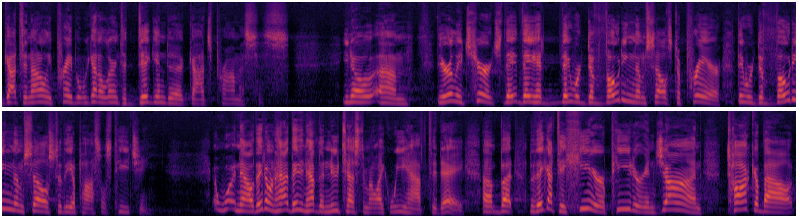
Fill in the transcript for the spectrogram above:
got to not only pray, but we got to learn to dig into God's promises. You know, um, the early church, they, they, had, they were devoting themselves to prayer, they were devoting themselves to the apostles' teaching. Now, they, don't have, they didn't have the New Testament like we have today, uh, but they got to hear Peter and John talk about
